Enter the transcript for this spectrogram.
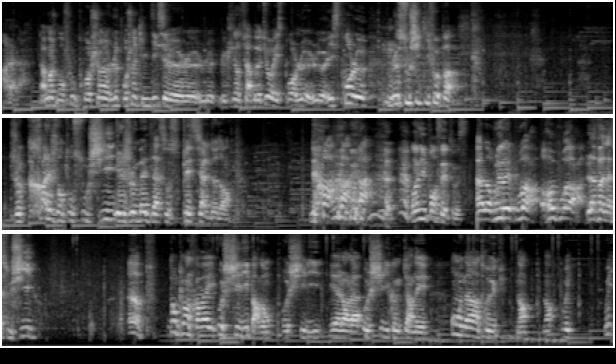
Oh là là. Ah, moi je m'en fous, le prochain, le prochain qui me dit que c'est le, le- le- le client de fermeture, il se prend le, le- il se prend le, le sushi qu'il faut pas. Je crache dans ton sushi et je mets de la sauce spéciale dedans. On y pensait tous. Alors vous allez pouvoir revoir la vanne à sushi. Hop. Donc là on travaille au Chili, pardon, au Chili. Et alors là, au Chili con carne, on a un truc. Non, non, oui, oui,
